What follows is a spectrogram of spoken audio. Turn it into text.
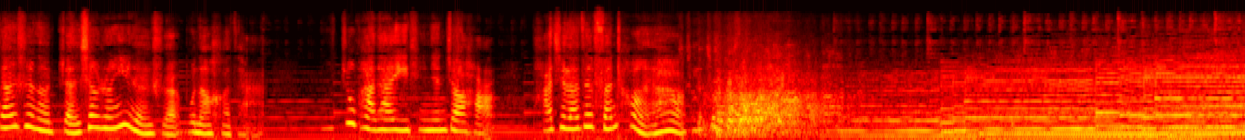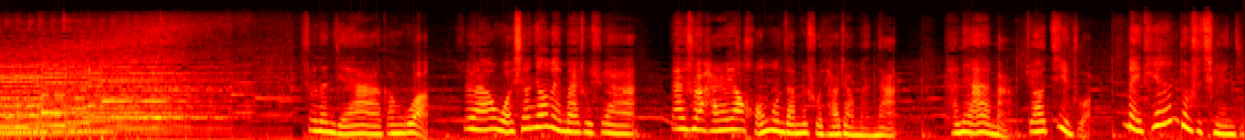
三是呢，斩相声艺人时不能喝彩，就怕他一听见叫好，爬起来再返场呀。圣诞节啊，刚过，虽然我香蕉没卖出去啊，但是还是要哄哄咱们薯条掌门的。谈恋爱嘛，就要记住。每天都是情人节，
